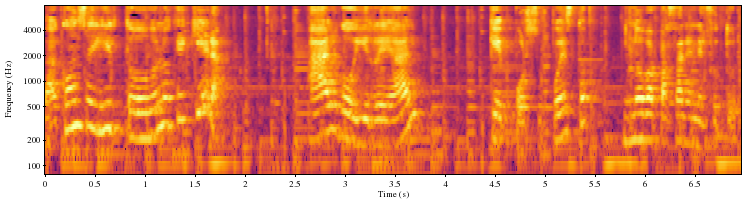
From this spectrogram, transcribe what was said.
va a conseguir todo lo que quiera. Algo irreal que por supuesto no va a pasar en el futuro.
